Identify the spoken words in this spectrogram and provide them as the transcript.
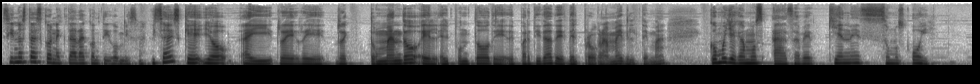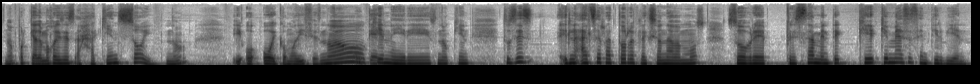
si no estás conectada contigo misma. Y sabes que yo ahí re, re, tomando el, punto de, partida del programa y del tema, ¿cómo llegamos a saber quiénes somos hoy? ¿No? Porque a lo mejor dices, ajá, ¿quién soy? ¿No? Y hoy, como dices, no, ¿quién eres? ¿No quién? Entonces, hace rato reflexionábamos sobre precisamente qué, me hace sentir bien,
